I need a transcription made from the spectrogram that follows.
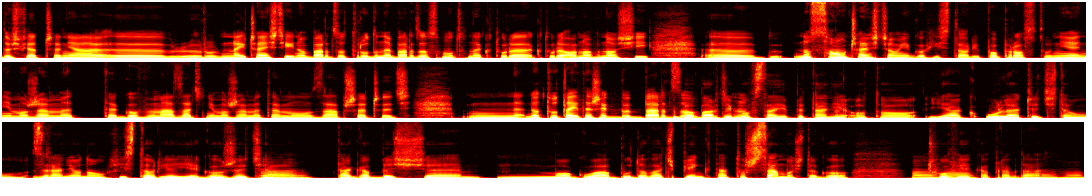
doświadczenia y, najczęściej no, bardzo trudne, bardzo smutne, które, które ono wnosi, y, no, są częścią jego historii, po prostu. Nie, nie możemy tego wymazać, nie możemy temu zaprzeczyć. No tutaj też jakby bardzo... Chyba bardziej Mhm. powstaje pytanie Mhm. o to, jak uleczyć tę zranioną historię jego życia, Mhm. Tak aby się mm, mogła budować piękna tożsamość tego Mhm. człowieka, prawda? Mhm.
